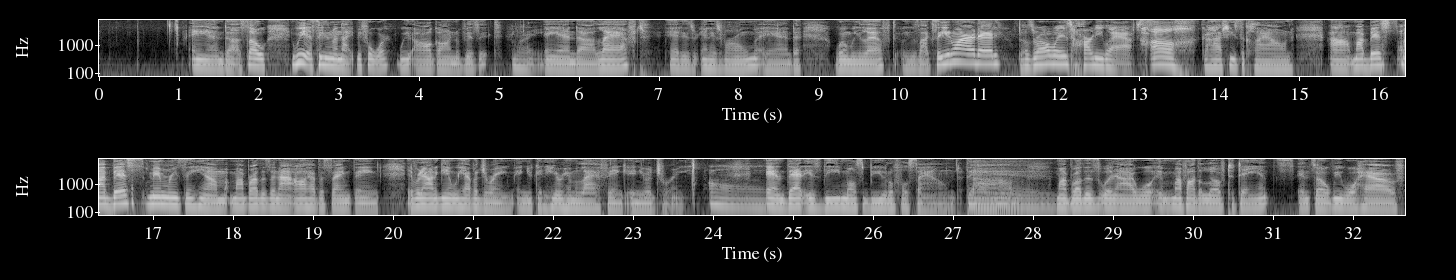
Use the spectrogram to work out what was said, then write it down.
And uh, so we had seen him the night before. We'd all gone to visit Right. and uh, laughed at his in his room. And when we left, he was like, "See you tomorrow, Daddy." Those are always hearty laughs. Oh gosh, he's a clown. Uh, my best my best memories of him. My brothers and I all have the same thing. Every now and again, we have a dream, and you can hear him laughing in your dream. Oh, and that is the most beautiful sound. Um, my brothers and I will. My father loved to dance, and so we will have.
